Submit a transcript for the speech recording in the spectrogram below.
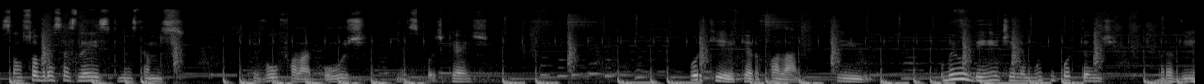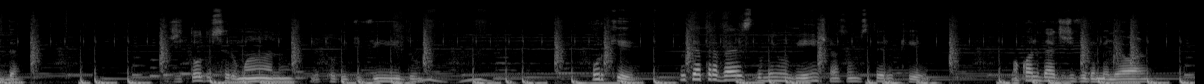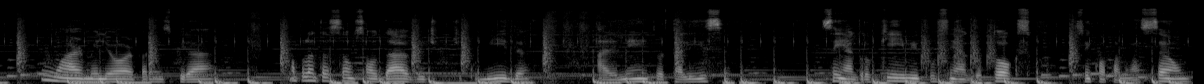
São sobre essas leis que nós temos que vou falar hoje nesse podcast. Por que quero falar? Que o meio ambiente ele é muito importante para a vida de todo ser humano, de todo indivíduo. Por quê? Porque através do meio ambiente nós vamos ter o quê? Uma qualidade de vida melhor, um ar melhor para respirar, uma plantação saudável de, de comida, alimento, hortaliça, sem agroquímico, sem agrotóxico, sem contaminação,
